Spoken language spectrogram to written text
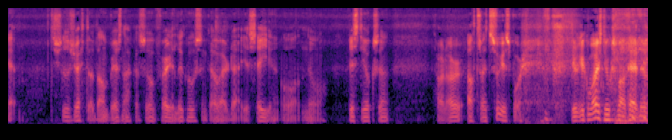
Ja. Det skulle skjøtt att han börjar snacka så færre Leverkusen kan vara det jag säger och nu visste jag också har det att rätt så ju spår. Det kommer inte nog smalt här nu.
